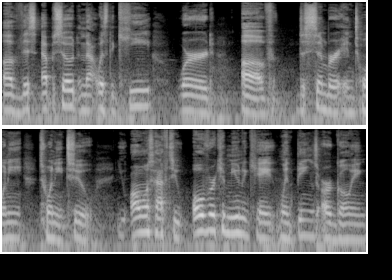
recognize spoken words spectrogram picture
of this episode, and that was the key word of December in 2022. You almost have to over communicate when things are going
